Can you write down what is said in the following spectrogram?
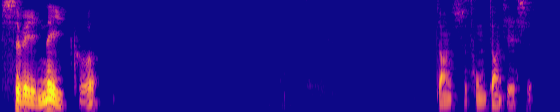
是谓内格。张之聪张解释：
